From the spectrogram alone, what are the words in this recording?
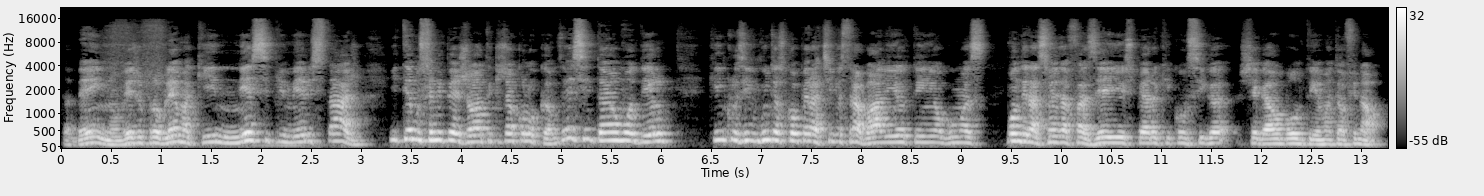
Também não vejo problema aqui nesse primeiro estágio. E temos CNPJ que já colocamos. Esse então é um modelo que inclusive muitas cooperativas trabalham e eu tenho algumas ponderações a fazer e eu espero que consiga chegar a um bom tema até o final.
